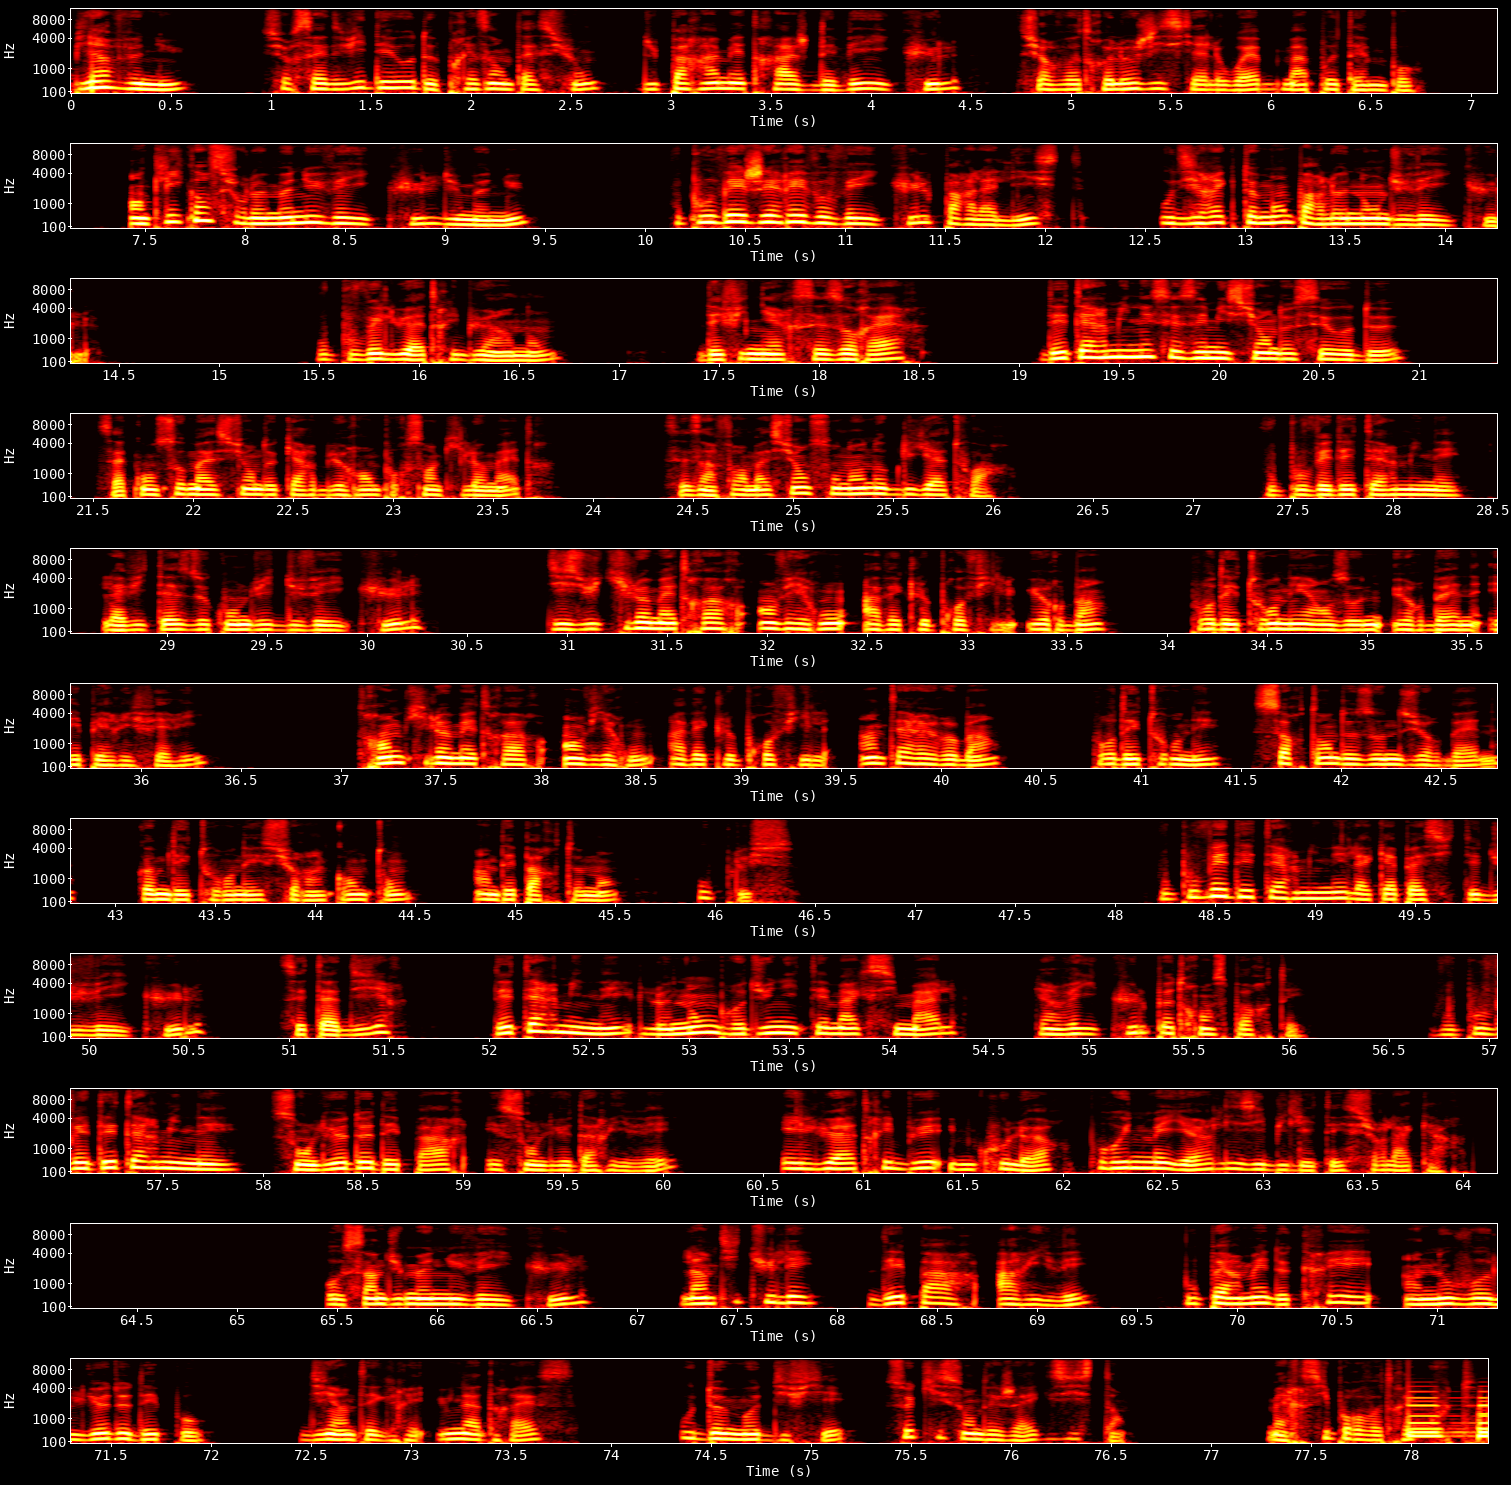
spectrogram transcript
Bienvenue sur cette vidéo de présentation du paramétrage des véhicules sur votre logiciel web Mapotempo. En cliquant sur le menu Véhicule du menu, vous pouvez gérer vos véhicules par la liste ou directement par le nom du véhicule. Vous pouvez lui attribuer un nom, définir ses horaires, déterminer ses émissions de CO2, sa consommation de carburant pour 100 km. Ces informations sont non obligatoires. Vous pouvez déterminer la vitesse de conduite du véhicule, 18 km/h environ avec le profil urbain pour des tournées en zone urbaine et périphérie, 30 km/h environ avec le profil interurbain pour des tournées sortant de zones urbaines, comme des tournées sur un canton, un département ou plus. Vous pouvez déterminer la capacité du véhicule, c'est-à-dire déterminer le nombre d'unités maximales qu'un véhicule peut transporter. Vous pouvez déterminer son lieu de départ et son lieu d'arrivée, et lui attribuer une couleur pour une meilleure lisibilité sur la carte. Au sein du menu Véhicule, l'intitulé Départ-Arrivée vous permet de créer un nouveau lieu de dépôt, d'y intégrer une adresse ou de modifier ceux qui sont déjà existants. Merci pour votre écoute.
